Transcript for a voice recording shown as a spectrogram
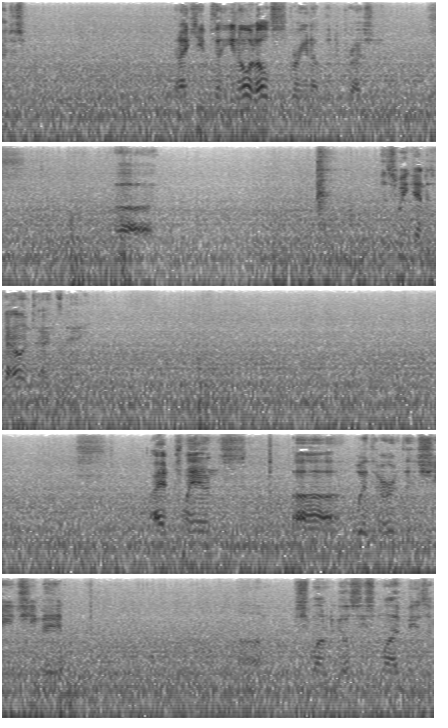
I just thing. You know what else is bringing up the depression? Uh, this weekend is Valentine's Day. I had plans uh, with her that she she made. Um, she wanted to go see some live music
